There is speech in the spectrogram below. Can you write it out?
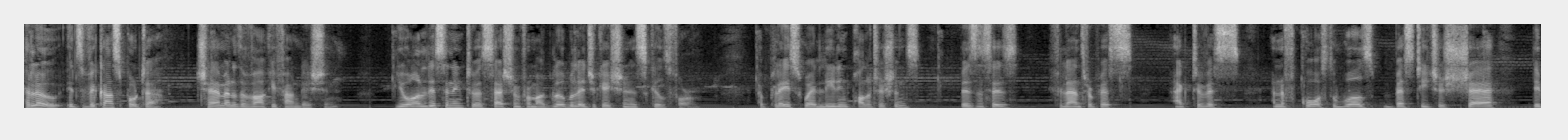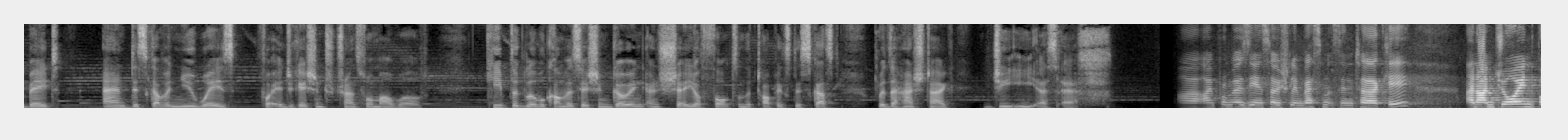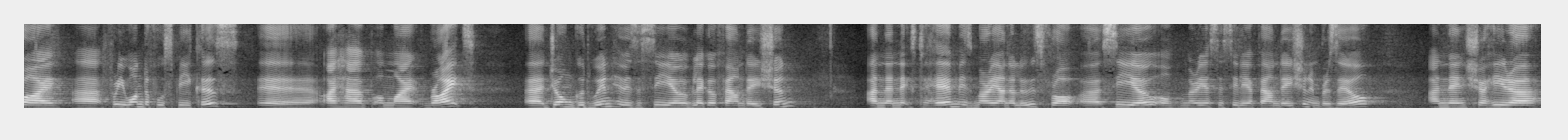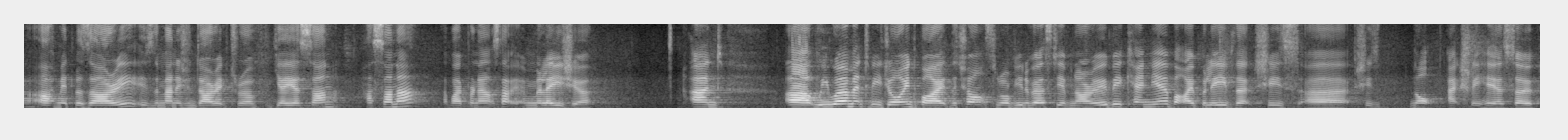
Hello, it's Vikas Pota, Chairman of the Varkey Foundation. You are listening to a session from our Global Education and Skills Forum, a place where leading politicians, businesses, philanthropists, activists, and of course the world's best teachers share, debate, and discover new ways for education to transform our world. Keep the global conversation going and share your thoughts on the topics discussed with the hashtag GESF. Uh, I'm from Ozian Social Investments in Turkey, and I'm joined by uh, three wonderful speakers. Uh, I have on my right uh, John Goodwin, who is the CEO of Lego Foundation. And then next to him is Mariana Luz, uh, CEO of Maria Cecilia Foundation in Brazil. And then Shahira Ahmed Bazari is the managing director of Yayasan Hasanah, have I pronounced that, in Malaysia. And uh, we were meant to be joined by the Chancellor of University of Nairobi, Kenya, but I believe that she's, uh, she's not actually here. So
